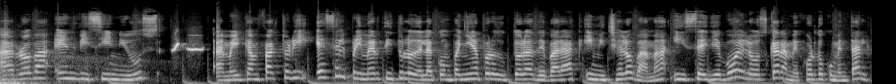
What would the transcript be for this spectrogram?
Arroba NBC News. American Factory es el primer título de la compañía productora de Barack y Michelle Obama y se llevó el Oscar a Mejor Documental.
